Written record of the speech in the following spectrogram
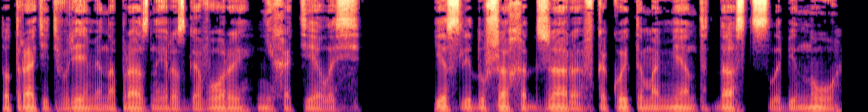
то тратить время на праздные разговоры не хотелось. Если душа Хаджара в какой-то момент даст слабину,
